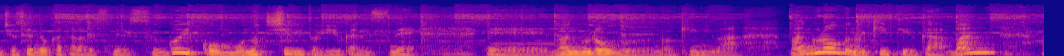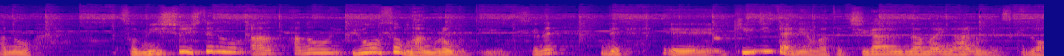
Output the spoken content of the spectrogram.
女性の方がですねすごいこう物知りというかですね、えー、マングローブの木にはマングローブの木っていうかマンあのそう密集してるああの様子をマングローブっていうんですよね。で、えー、木自体にはまた違う名前があるんですけど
